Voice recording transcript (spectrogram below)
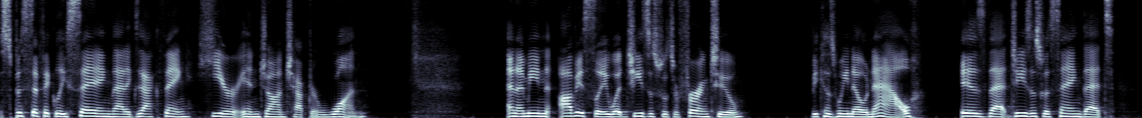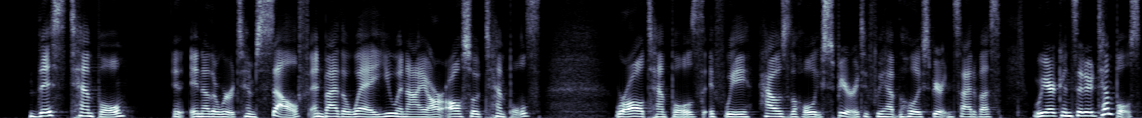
specifically saying that exact thing here in John chapter 1. And I mean, obviously, what Jesus was referring to, because we know now, is that Jesus was saying that this temple, in, other words, himself, and by the way, you and I are also temples. We're all temples if we house the Holy Spirit, if we have the Holy Spirit inside of us. We are considered temples.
